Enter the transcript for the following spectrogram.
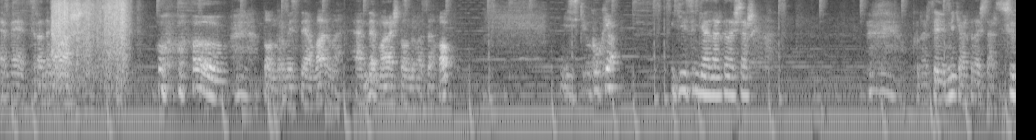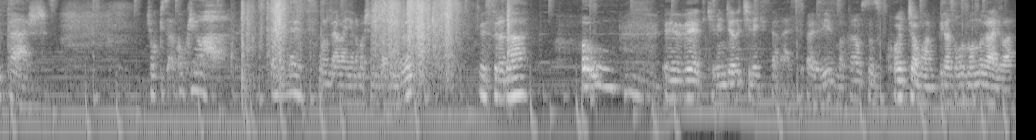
Evet sırada ne var? Dondurma isteyen var mı? Hem de Maraş dondurması. Hop. Mis gibi kokuyor. Yiyesim geldi arkadaşlar. o kadar sevimli ki arkadaşlar. Süper. Çok güzel kokuyor. Evet. Bunu da hemen yanı başımıza alıyoruz. Ve sırada Evet, kimin canı çilek istemez. Öyle değil? Bakar mısınız? Kocaman, biraz hormonlu galiba.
